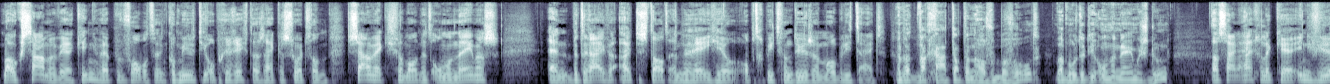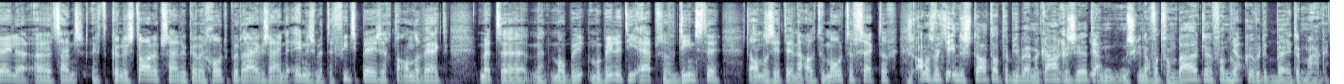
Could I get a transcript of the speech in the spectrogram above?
maar ook samenwerking. We hebben bijvoorbeeld een community opgericht. Dat is eigenlijk een soort van samenwerkingsverband met ondernemers en bedrijven uit de stad en de regio op het gebied van duurzame mobiliteit. En wat gaat dat dan over bijvoorbeeld? Wat moeten die ondernemers doen? Dat zijn eigenlijk eh, individuele. eh, het, zijn, het kunnen start-ups zijn, het kunnen grote bedrijven zijn. De ene is met de fiets bezig, de ander werkt met, eh, met mobi- mobility apps of diensten. De ander zit in de automotive sector. Dus alles wat je in de stad had, heb je bij elkaar gezet. Ja. En misschien nog wat van buiten. Van hoe Ja. kunnen we dit beter maken?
